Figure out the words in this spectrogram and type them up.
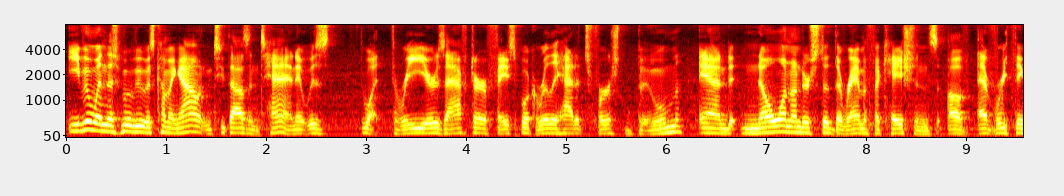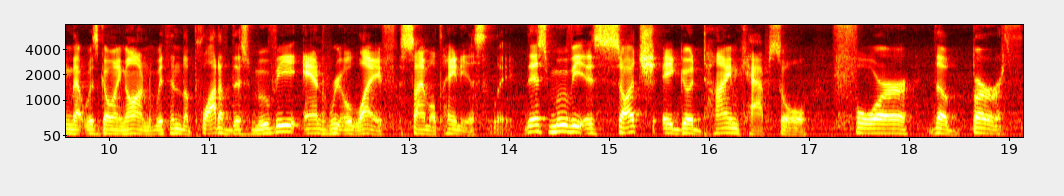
even when this movie was coming out in 2010, it was what three years after Facebook really had its first boom, and no one understood the ramifications of everything that was going on within the plot of this movie and real life simultaneously. This movie is such a good time capsule for the birth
